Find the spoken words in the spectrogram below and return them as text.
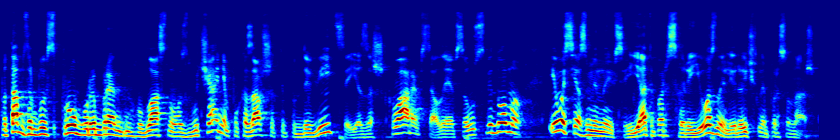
Потап зробив спробу ребрендингу власного звучання, показавши, типу, дивіться, я зашкварився, але я все усвідомив. І ось я змінився. Я тепер серйозний ліричний персонаж.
